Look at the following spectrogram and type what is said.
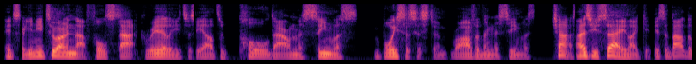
it's, you need to own that full stack really to be able to pull down the seamless voice assistant rather than the seamless chat. As you say, like it's about the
